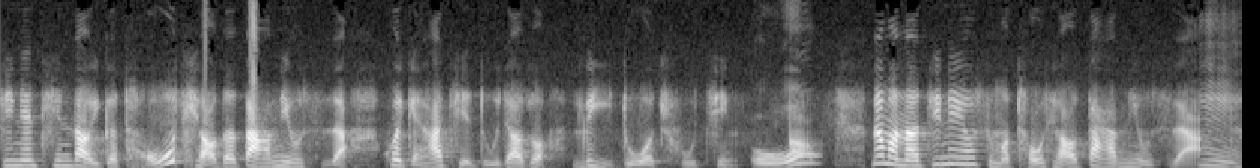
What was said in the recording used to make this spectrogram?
今天听到一个头条的大 news 啊，会给它解读叫做利多出境。哦。那么呢，今天有什么头条大 news 啊？嗯。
